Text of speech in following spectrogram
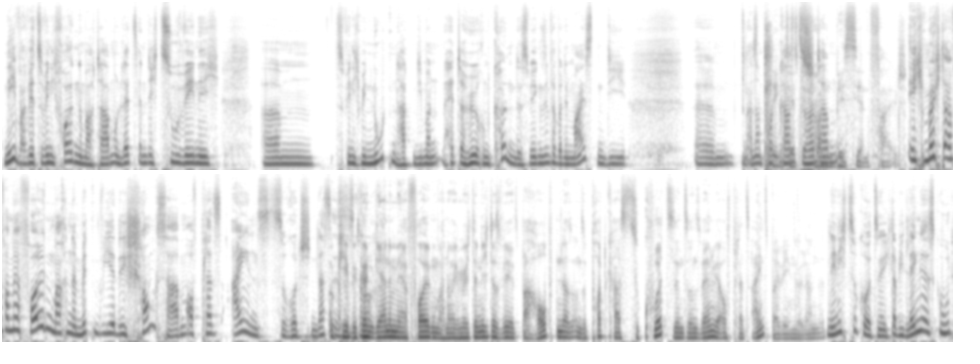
Nee, weil wir zu wenig Folgen gemacht haben und letztendlich zu wenig, ähm, zu wenig Minuten hatten, die man hätte hören können. Deswegen sind wir bei den meisten, die ähm, einen anderen Klingt Podcast jetzt gehört schon haben. ein bisschen falsch. Ich möchte einfach mehr Folgen machen, damit wir die Chance haben, auf Platz 1 zu rutschen. Das Okay, wir können doch. gerne mehr Folgen machen, aber ich möchte nicht, dass wir jetzt behaupten, dass unsere Podcasts zu kurz sind, sonst wären wir auf Platz 1 bei wem gelandet. Nee, nicht zu kurz. Nee, ich glaube, die Länge ist gut,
